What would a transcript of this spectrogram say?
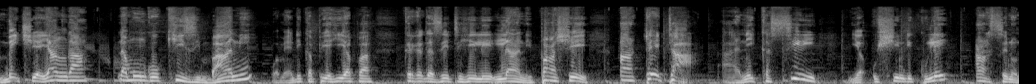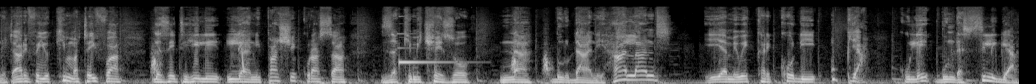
mechi ya Yanga na Mungo Kizimbani wameandika pia hii hapa katika gazeti hili la Nipashe. Ateta anika siri ya ushindi kule Arsenal. Ni taarifa hiyo kimataifa, gazeti hili la Nipashe, kurasa za kimichezo na burudani. Haaland yeye ameweka rekodi mpya kule Bundesliga.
